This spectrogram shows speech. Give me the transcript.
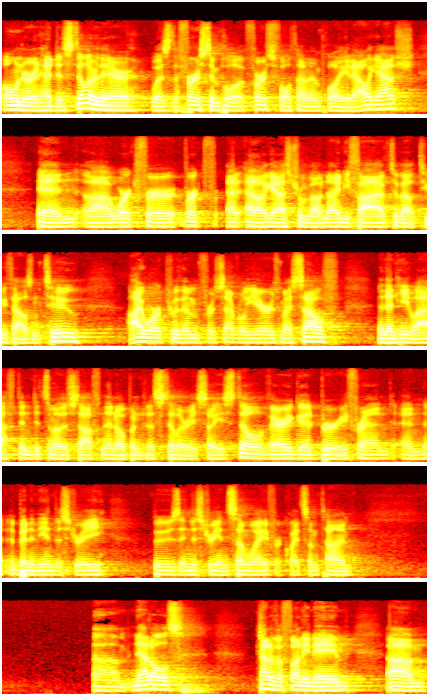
owner and head distiller there, was the first, first full-time employee at Allagash and uh, worked, for, worked for, at Allagash from about 95 to about 2002. I worked with him for several years myself, and then he left and did some other stuff and then opened a distillery. So he's still a very good brewery friend and been in the industry, booze industry in some way for quite some time. Um, Nettles, kind of a funny name. Um,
